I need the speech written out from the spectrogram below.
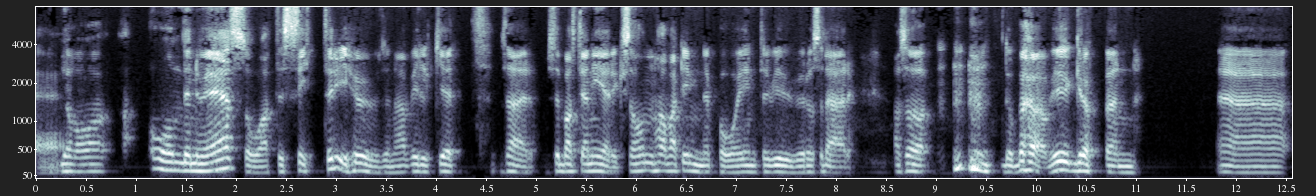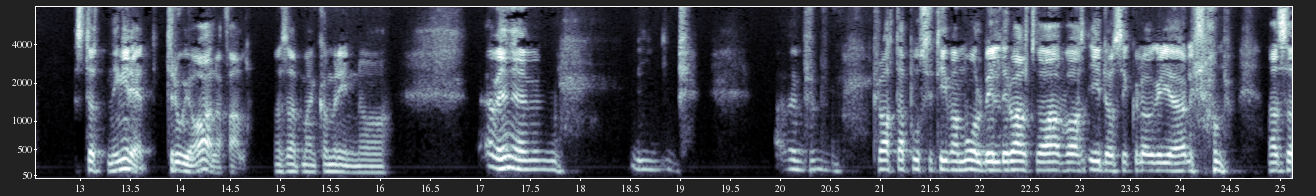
Eh, Ja, och om det nu är så att det sitter i huvudena, vilket så här, Sebastian Eriksson har varit inne på i intervjuer och sådär. Alltså, då behöver ju gruppen eh, stöttning i det, tror jag i alla fall. Alltså att man kommer in och jag vet inte mm, prata positiva målbilder och allt vad, vad idrottspsykologer gör liksom. Alltså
